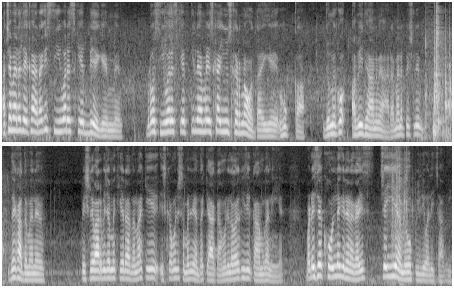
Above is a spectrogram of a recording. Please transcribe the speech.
अच्छा मैंने देखा है ना कि सीवर स्केप भी है गेम में। बट वो सीवर स्केप के लिए हमें इसका यूज़ करना होता है, ये हुक का। जो मेरे को अभी ध्यान में आ रहा है। मैंने पिछली, देखा था मैंने, पिछली बार भी जब मैं खेल रहा था ना कि इसका मुझे समझ नहीं आता क्या काम मुझे लगा किसी काम का नहीं है। बट इसे खोलने के लिए ना गाइस चाहिए हमें वो पीली वाली चाबी।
